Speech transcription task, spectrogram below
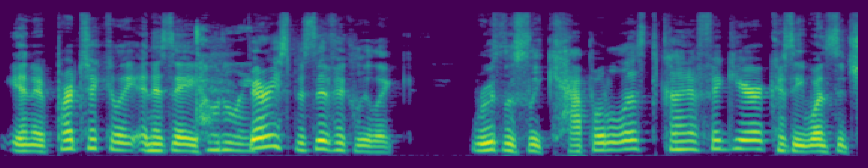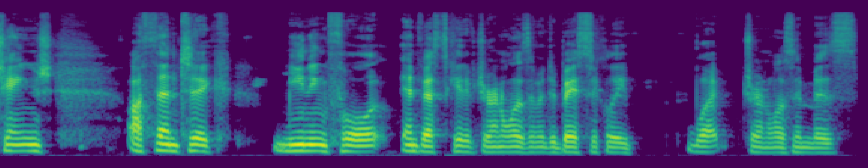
in a particularly and is a Totally. very specifically like ruthlessly capitalist kind of figure because he wants to change authentic, meaningful investigative journalism into basically what journalism is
